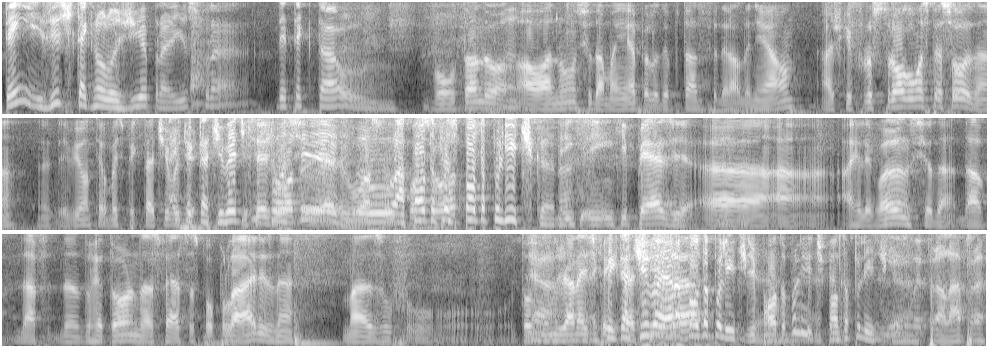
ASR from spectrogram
tem, existe tecnologia para isso, para detectar o. Voltando ah. ao anúncio da manhã pelo deputado federal Daniel, acho que frustrou algumas pessoas, né? Deviam ter uma expectativa, a expectativa de, é de que, que fosse, outro, o, a pauta fosse, fosse pauta política. Né? Em, que, em, que, pese a, a, a relevância da, da, da, do retorno das festas populares, né? mas o, o todo é, mundo já na expectativa, a expectativa era pauta política. De pauta política. É, pauta política. Ninguém foi para lá para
